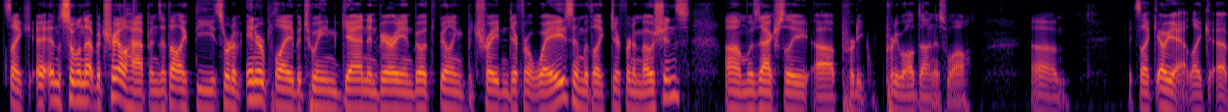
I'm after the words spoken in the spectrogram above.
it's like, and so when that betrayal happens, I thought like the sort of interplay between Genn and Varian both feeling betrayed in different ways and with like different emotions um, was actually uh, pretty pretty well done as well. Um, it's like, oh yeah, like uh,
